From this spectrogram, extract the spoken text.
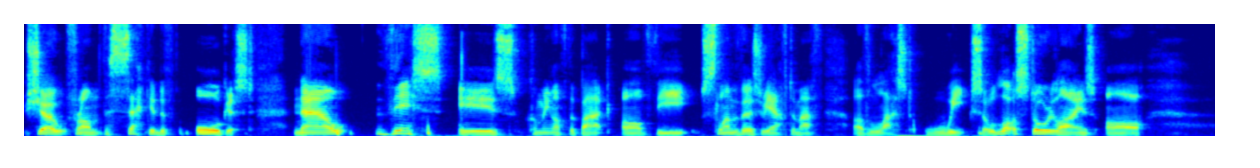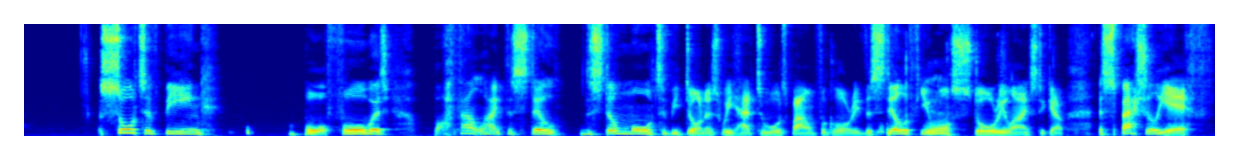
show from the 2nd of August. Now, this is coming off the back of the Slammiversary aftermath of last week. So, a lot of storylines are sort of being brought forward, but I felt like there's still there's still more to be done as we head towards Bound for Glory. There's still a few Yeah. more storylines to go, especially if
